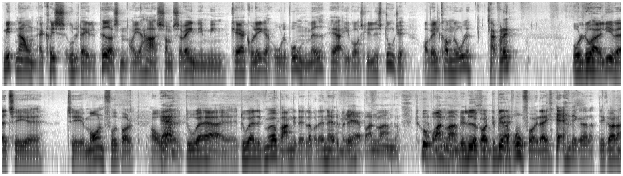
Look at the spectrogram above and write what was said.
Mit navn er Chris Uldal Pedersen, og jeg har som sædvanlig min kære kollega Ole Brun med her i vores lille studie. Og velkommen Ole. Tak for det. Ole, du har jo lige været til, øh, til morgenfodbold, og Ja. øh, du, er, du er lidt mørbanket, eller hvordan er det med det? Jeg er brandvarm nu. Du er brandvarm, det lyder godt, det bliver der brug for i dag. Ja, det gør der. Det gør der.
